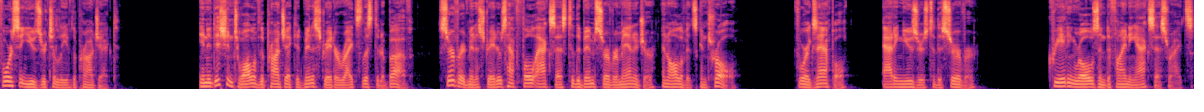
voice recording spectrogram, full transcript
Force a user to leave the project. In addition to all of the project administrator rights listed above, server administrators have full access to the BIM Server Manager and all of its control. For example, adding users to the server, creating roles and defining access rights,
